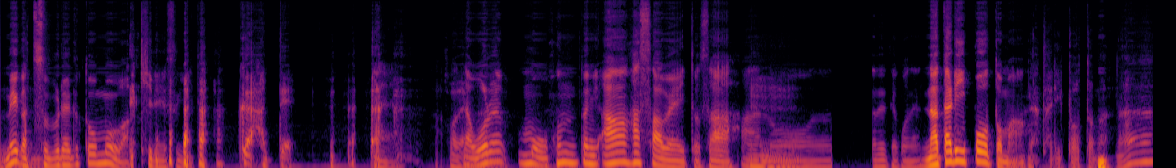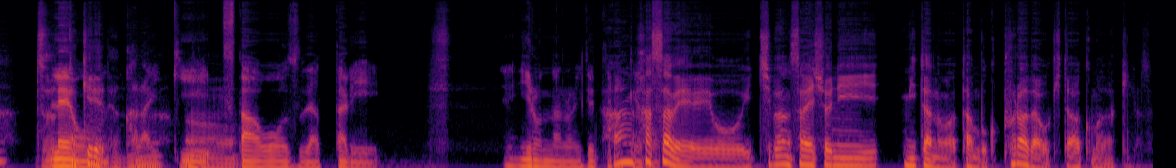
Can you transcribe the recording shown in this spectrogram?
目が潰れると思うわ、綺麗すぎて。グワーって。は いそうだよなだから俺、もう本当にアン・ハサウェイとさ、あのー出てこない、ナタリー・ポートマン、ナタリー・ポートマンな。ずっレオと綺麗だよな。ンから行き、うん。スター・ウォーズであったり、いろんなのに出てるアン・けどハ、サウェイを一番最初に見たのは多分僕プラダを着た悪魔だ気がす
